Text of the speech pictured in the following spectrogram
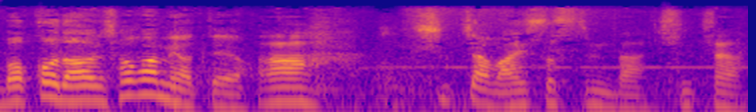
먹고 나온 소감이 어때요? 아, 진짜 맛있었습니다. 진짜.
